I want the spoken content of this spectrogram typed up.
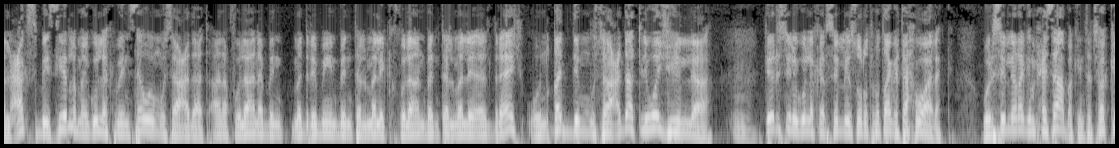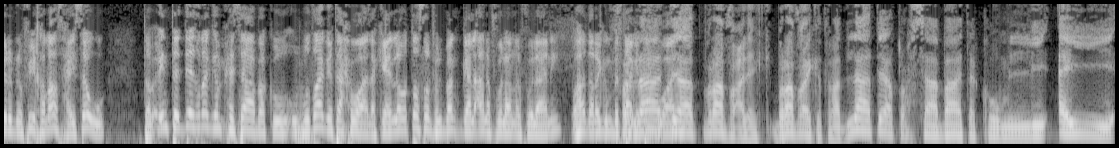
العكس بيصير لما يقول لك بنسوي مساعدات. أنا فلانة بنت مدري مين بنت الملك فلان بنت الملك إيش ونقدم مساعدات لوجه الله. ترسل يقول لك ارسل لي صورة بطاقة أحوالك وارسل لي رقم حسابك. أنت تفكر إنه في خلاص حيسووا. طب انت اديت رقم حسابك وبطاقة أحوالك يعني لو اتصل في البنك قال أنا فلان الفلاني وهذا رقم بطاقة احوالك برافو عليك برافو عليك إطراد. لا تعطوا حساباتكم لأي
